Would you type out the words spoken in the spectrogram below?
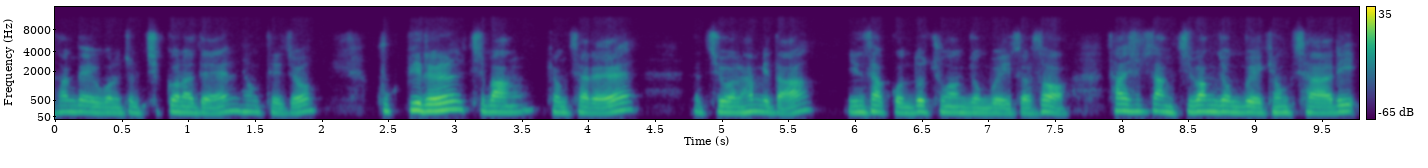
상당히 이거는 좀 직권화된 형태죠. 국비를 지방경찰에 지원합니다. 인사권도 중앙정부에 있어서 사실상 지방정부의 경찰이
